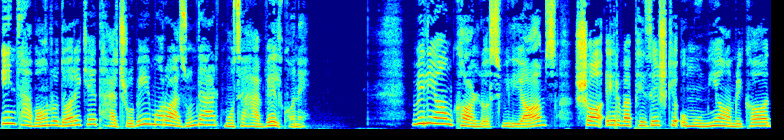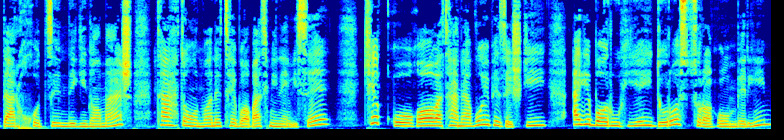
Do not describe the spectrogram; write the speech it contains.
این توان رو داره که تجربه ما رو از اون درد متحول کنه. ویلیام کارلوس ویلیامز شاعر و پزشک عمومی آمریکا در خود زندگی نامش تحت عنوان تبابت می نویسه که قوقا و تنوع پزشکی اگه با روحیه‌ای درست سراغ اون بریم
